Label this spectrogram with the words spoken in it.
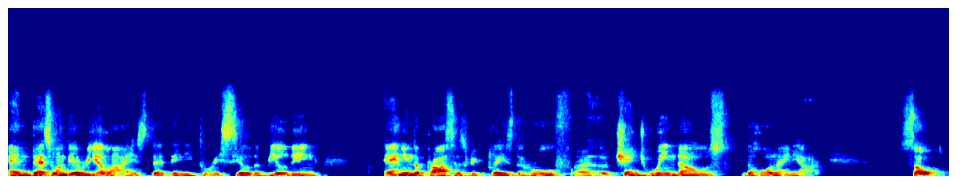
And that's when they realized that they need to reseal the building and in the process replace the roof, right. change windows, the whole nine yards. So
